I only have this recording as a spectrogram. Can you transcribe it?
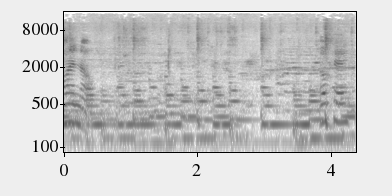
I know. Okay.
